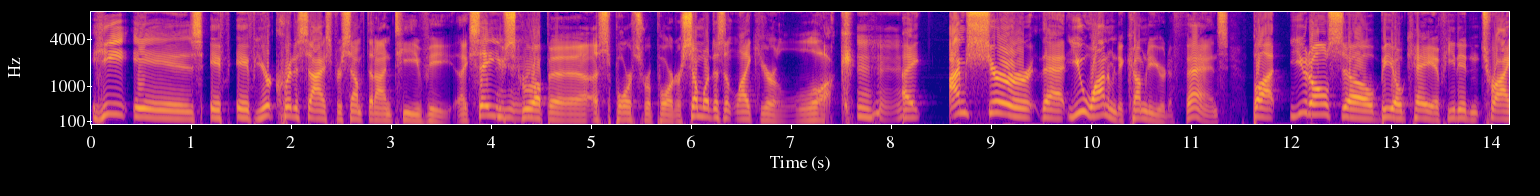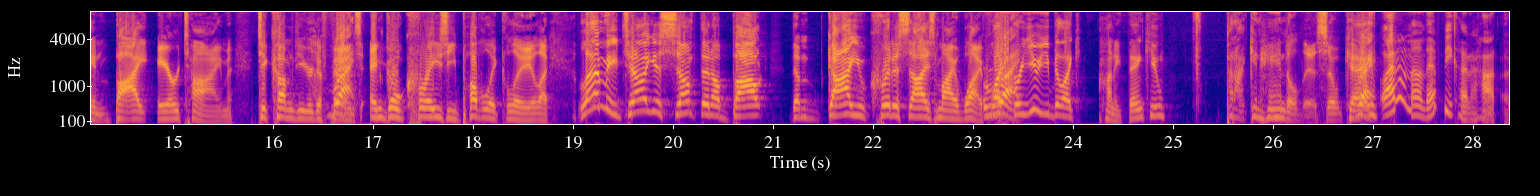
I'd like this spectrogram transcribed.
he is if if you're criticized for something on TV, like say you screw up a, a sports report or someone doesn't like your look, I I'm sure that you want him to come to your defense, but you'd also be okay if he didn't try and buy airtime to come to your defense Right. and go crazy publicly. Like, let me tell you something about the guy who criticized my wife. Like Right. for you, you'd be like, honey, thank you. But I can handle this, okay? Right. Well, I don't know. That'd be kind of hot. Though.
